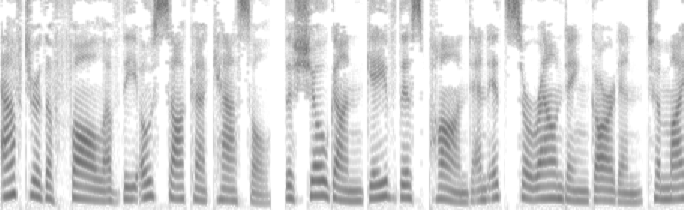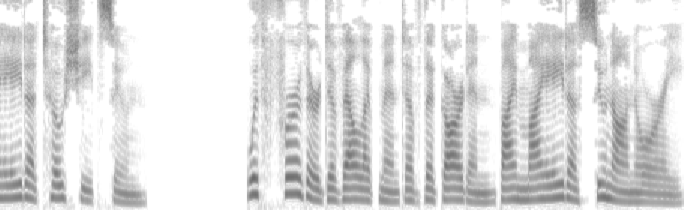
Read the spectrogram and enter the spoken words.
After the fall of the Osaka castle, the shogun gave this pond and its surrounding garden to Maeda Toshitsune. With further development of the garden by Maeda Tsunanori,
